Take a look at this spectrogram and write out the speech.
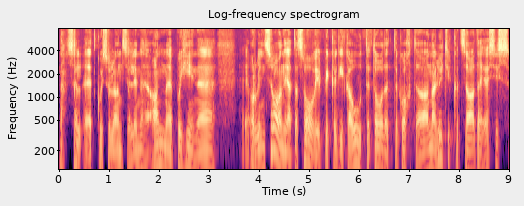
noh, seal, et kui sul on selline andmepõhine organisatsioon ja ta soovib ikkagi ka uute toodete kohta analüütikat saada ja siis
